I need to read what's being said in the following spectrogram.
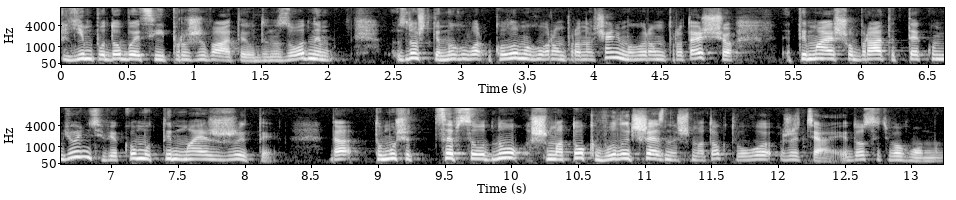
Їм подобається і проживати один з одним. Знову ж таки, ми говор... коли ми говоримо про навчання, ми говоримо про те, що ти маєш обрати те ком'юніті, в якому ти маєш жити. Да? Тому що це все одно шматок, величезний шматок твого життя і досить вагомий.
